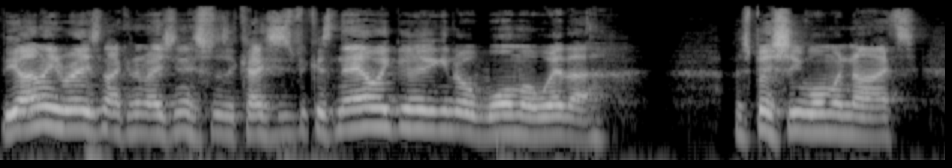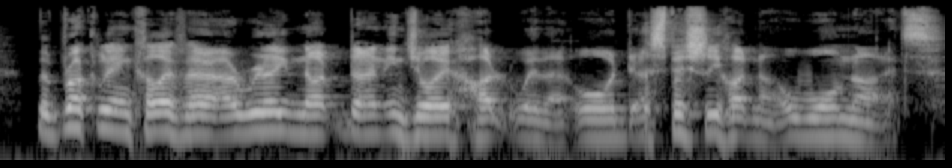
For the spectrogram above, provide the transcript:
The only reason I can imagine this was the case is because now we're going into a warmer weather, especially warmer nights. The broccoli and cauliflower are really not don't enjoy hot weather or especially hot night or warm nights.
